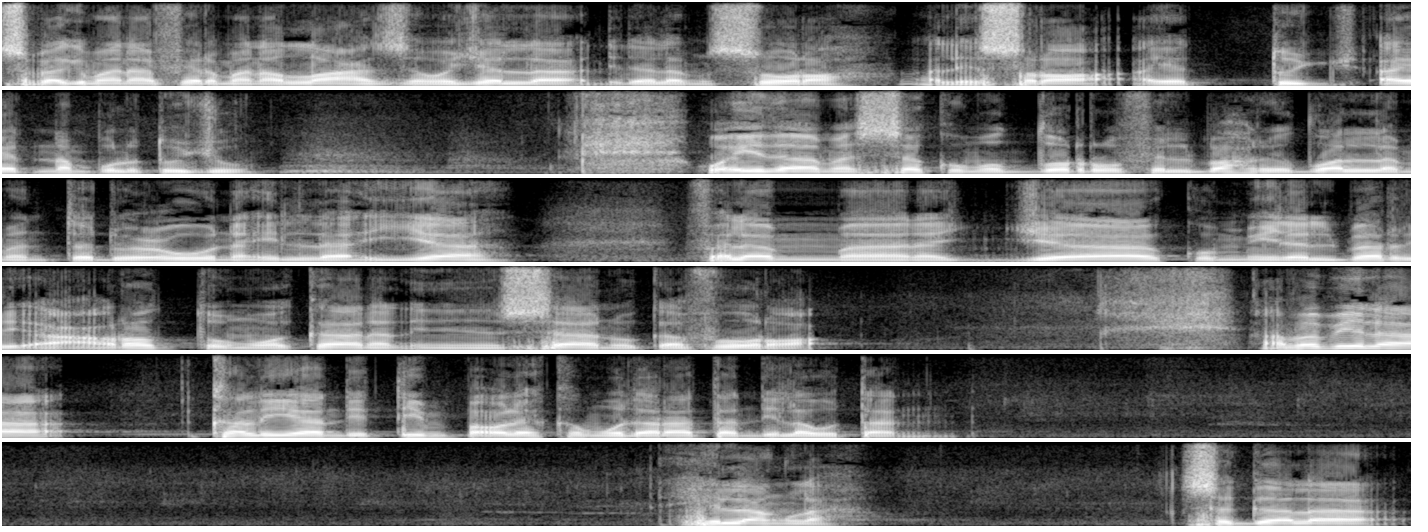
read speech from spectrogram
Sebagaimana firman Allah Azza wa Jalla di dalam surah Al-Isra ayat 7, ayat 67. Wa idza massakum ad-dhurru fil bahri dhalla man tad'una illa iyyah falamma najjakum ila al-barri a'radtum wa kana. Apabila kalian ditimpa oleh kemudaratan di lautan. Hilanglah segala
